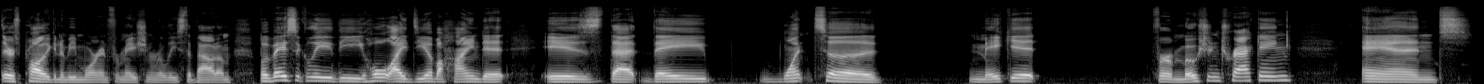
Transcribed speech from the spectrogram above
there's probably going to be more information released about them. But basically, the whole idea behind it is that they want to make it for motion tracking and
